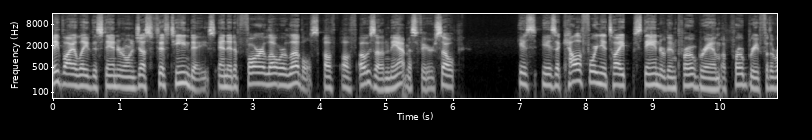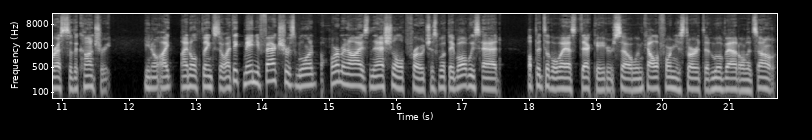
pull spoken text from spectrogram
they violated the standard on just 15 days and at far lower levels of, of ozone in the atmosphere. So is is a California type standard and program appropriate for the rest of the country? You know, I, I don't think so. I think manufacturers want a harmonized national approach is what they've always had up until the last decade or so when California started to move out on its own.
